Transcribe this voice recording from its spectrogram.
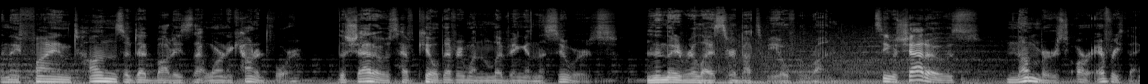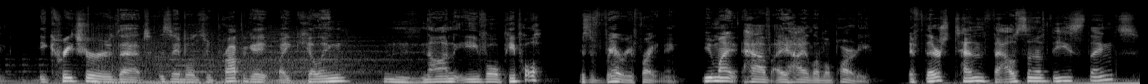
and they find tons of dead bodies that weren't accounted for. The shadows have killed everyone living in the sewers, and then they realize they're about to be overrun. See, with shadows, numbers are everything. A creature that is able to propagate by killing non evil people is very frightening. You might have a high level party. If there's 10,000 of these things,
